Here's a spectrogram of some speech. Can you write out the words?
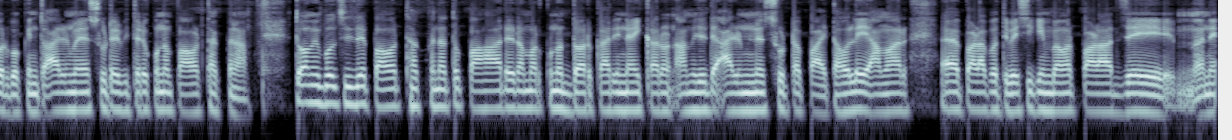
করব। কিন্তু আয়রন ম্যানের স্যুটের ভিতরে কোনো পাওয়ার থাকবে না। তো আমি বলছি যে পাওয়ার থাকবে না, তো পাহাড়ের আমার কোনো দরকারই নাই। কারণ আমি যদি আয়রন ম্যানের স্যুটটা পাই তাহলে আমার পাড়া প্রতিবেশী কিংবা আমার পাড়ার যে মানে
